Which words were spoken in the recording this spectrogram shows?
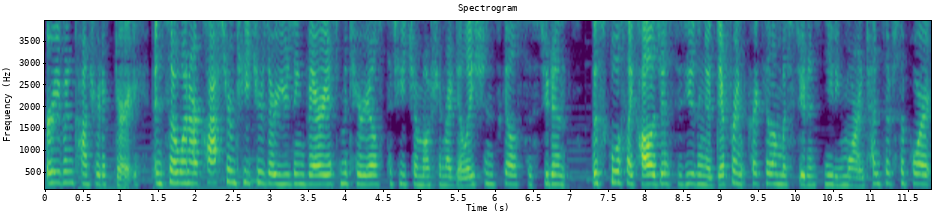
or even contradictory. And so, when our classroom teachers are using various materials to teach emotion regulation skills to students, the school psychologist is using a different curriculum with students needing more intensive support,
